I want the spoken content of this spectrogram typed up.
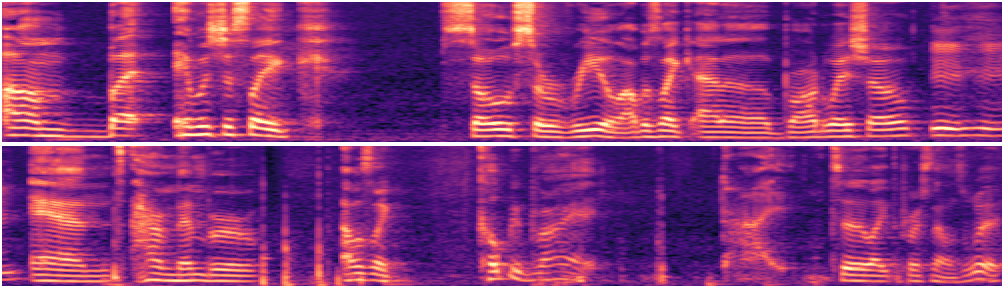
Um, but it was just like so surreal. I was like at a Broadway show, Mm-hmm. and I remember I was like, Kobe Bryant died to like the person I was with,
